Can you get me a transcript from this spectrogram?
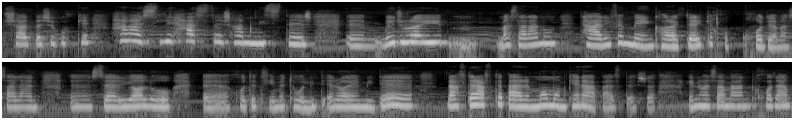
شاید بشه گفت که هم اصلی هستش هم نیستش. به جورایی مثلا اون تعریف مین کاراکتری که خب خود مثلا سریال و خود تیم تولید ارائه میده رفته رفته برای ما ممکن عوض بشه. یعنی مثلا من خودم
